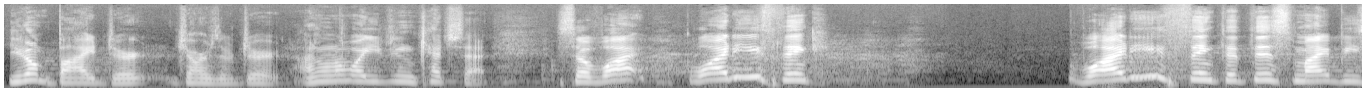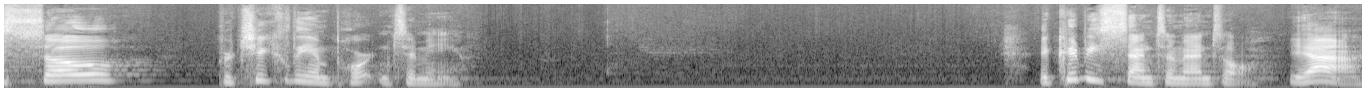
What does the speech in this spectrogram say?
You don't buy dirt, jars of dirt. I don't know why you didn't catch that. So why, why do you think why do you think that this might be so particularly important to me? It could be sentimental. Yeah.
